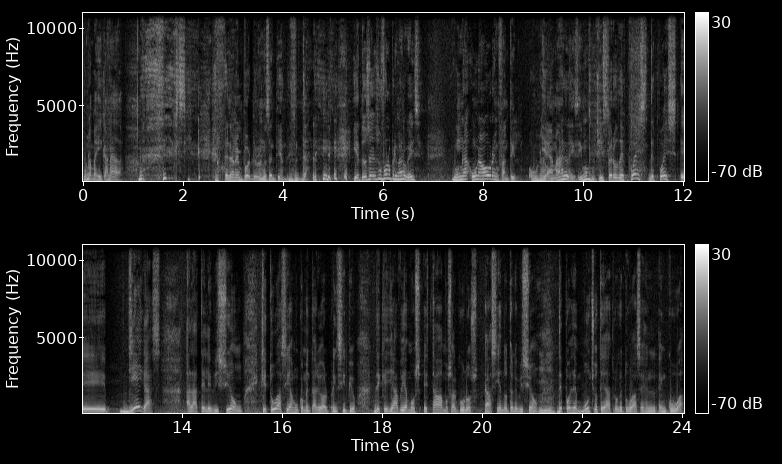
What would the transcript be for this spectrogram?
una mexicanada. Eso no importa, no se entiende. Dale. Y entonces eso fue lo primero que hice. Una, una obra infantil. Una y además la hicimos muchísimo. Pero después, después eh, llegas a la televisión, que tú hacías un comentario al principio de que ya habíamos, estábamos algunos haciendo televisión. Después de mucho teatro que tú haces en, en Cuba,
